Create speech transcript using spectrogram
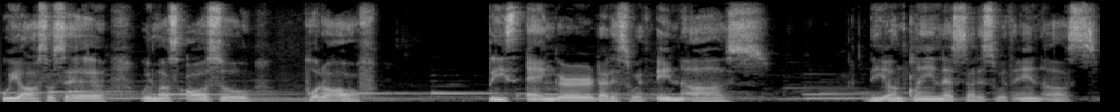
We also say we must also put off this anger that is within us, the uncleanness that is within us,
